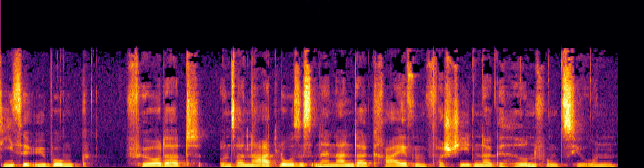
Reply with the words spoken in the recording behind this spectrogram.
Diese Übung fördert unser nahtloses Ineinandergreifen verschiedener Gehirnfunktionen.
